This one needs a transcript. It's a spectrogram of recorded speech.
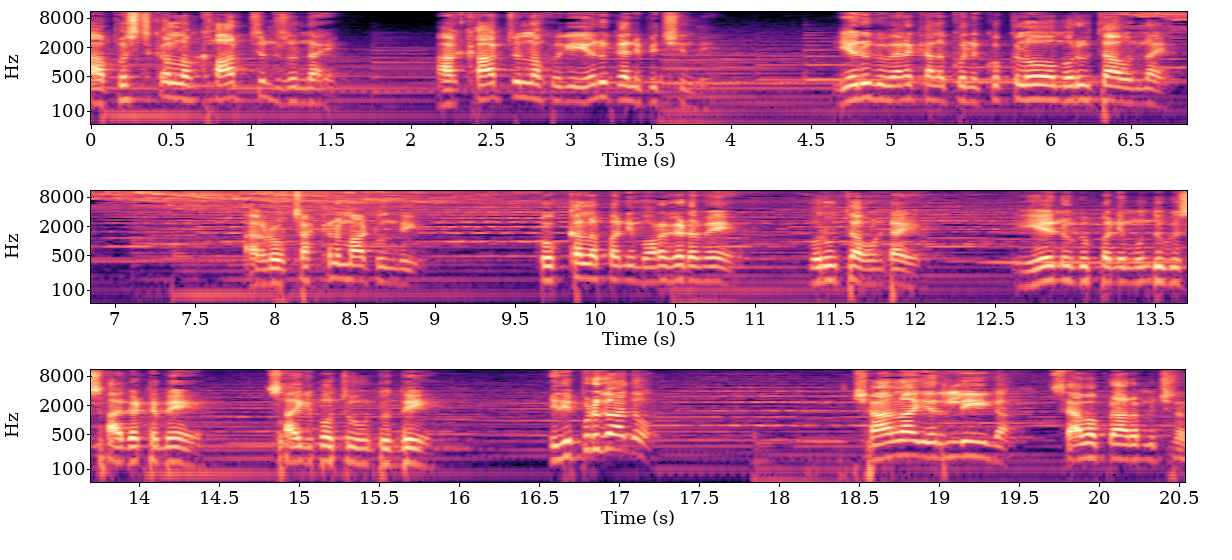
ఆ పుస్తకంలో కార్టూన్స్ ఉన్నాయి. ఆ కార్టూన్లో ఒక ఏనుగు కనిపించింది. ఏనుగు వెనకాల కొన్ని కుక్కలు మరుగుతా ఉన్నాయి. అక్కడ ఒక చక్కని మాట ఉంది. కుక్కల పని మొరగడమే మరుగుతూ ఉంటాయి. ఏనుగు పని ముందుకు సాగటమే సాగిపోతూ ఉంటుంది. ఇది ఇప్పుడు కాదు. చాలా ఎర్లీగా సేవ ప్రారంభించిన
